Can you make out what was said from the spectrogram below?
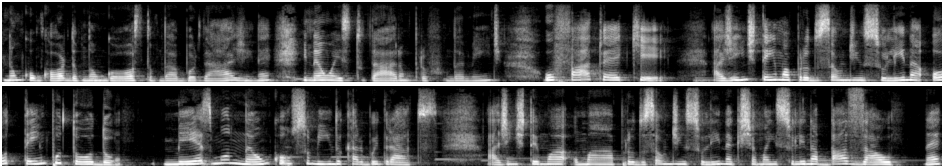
não concordam, não gostam da abordagem, né? E não a estudaram profundamente. O fato é que a gente tem uma produção de insulina o tempo todo mesmo não consumindo carboidratos. A gente tem uma, uma produção de insulina que chama insulina basal, né?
